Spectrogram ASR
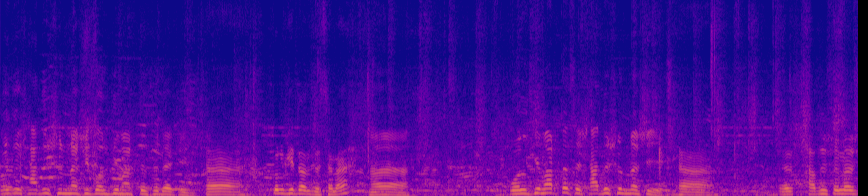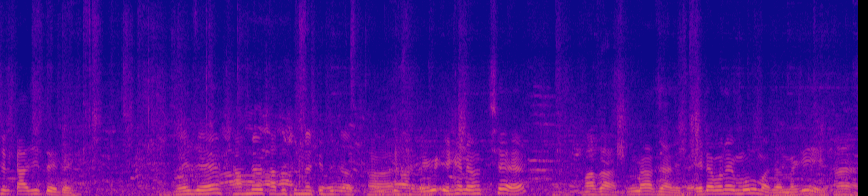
ওই যে সাধু সন্ন্যাসী কলকি মারতেছে দেখেন। হ্যাঁ কুলকি টানতেছে না? হ্যাঁ। কলকি মারতেছে সাধু সন্ন্যাসী। হ্যাঁ সাধু সন্ন্যাসীর কাজই তো এটাই। এই যে হ্যাঁ, কলকি মারতেছে। এ- এখানে হচ্ছে মাজার। মাজার এটা। এটা মনে হয় মূল মাজার নাকি? হ্যাঁ।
